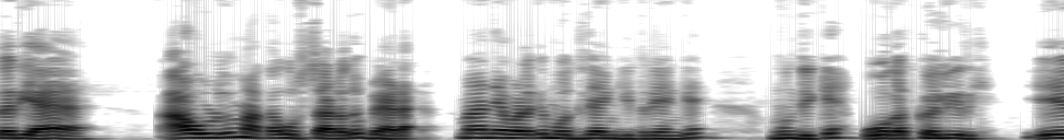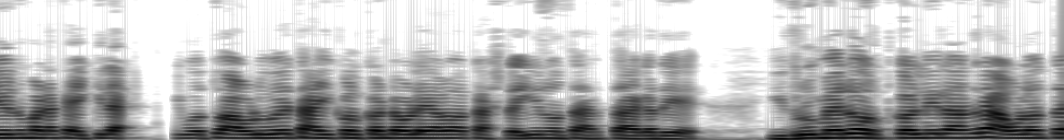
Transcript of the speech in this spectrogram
ಸರಿಯಾ? ಅವಳು ಮಕ ಉರ್ಸಾಡೋದು ಬೇಡ. ಮನೆ ಒಳಗೆ ಮೊದಲು ಹೆಂಗಿದ್ರಿ ಹಂಗೆ? ಮುಂದಕ್ಕೆ ಹೋಗೋದು ಕಲೀರಿ. ಏನು ಮಾಡೋಕ್ಕಾಗಿಲ್ಲ ಇವತ್ತು ಅವಳು ತಾಯಿ ಕಳ್ಕೊಂಡವಳೆ ಕಷ್ಟ ಏನು ಅಂತ ಅರ್ಥ ಆಗದೆ. ಇದ್ರ ಮೇಲೆ ಹೊರ್ತ್ಕೊಳ್ಳಿಲ್ಲ ಅಂದ್ರೆ ಅವಳಂತ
